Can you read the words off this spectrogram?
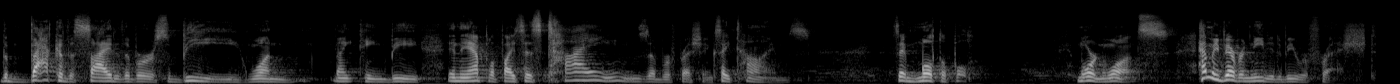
The back of the side of the verse, B, 119b, in the Amplified says, times of refreshing. Say times Say multiple. more than once. How many of you ever needed to be refreshed?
